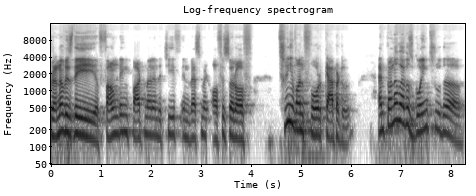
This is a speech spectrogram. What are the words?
Pranav is the founding partner and the chief investment officer of 3one4 Capital. And Pranav, I was going through the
